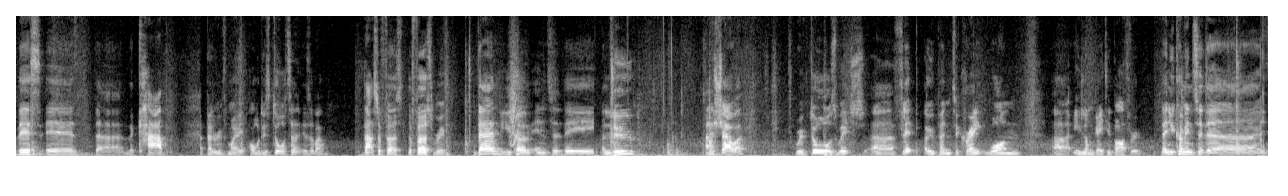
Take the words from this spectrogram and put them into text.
This is the, the cab, a bedroom for my oldest daughter, Isabel. That's the first, the first room. Then you come into the a loo and a shower with doors which uh, flip open to create one uh, elongated bathroom. Then you come into the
